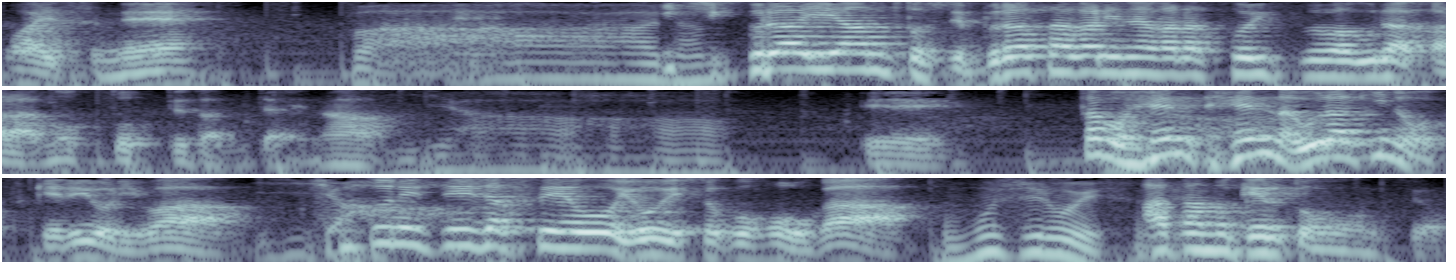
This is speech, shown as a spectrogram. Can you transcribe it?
怖いですね。ぁ。わー一クライアントとしてぶら下がりながらそいつは裏から乗っ取ってたみたいな。いやー。ええ多分変、変な裏機能をつけるよりは、本当に脆弱性を用意しとく方が、面白いですね。欺けると思うんですよ。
